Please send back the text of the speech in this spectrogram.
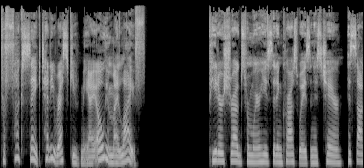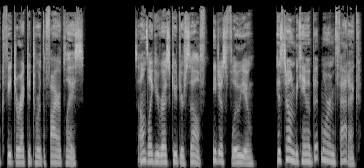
For fuck's sake, Teddy rescued me. I owe him my life. Peter shrugs from where he is sitting crossways in his chair, his sock feet directed toward the fireplace. Sounds like you rescued yourself. He just flew you. His tone became a bit more emphatic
